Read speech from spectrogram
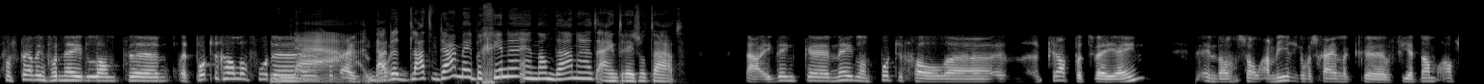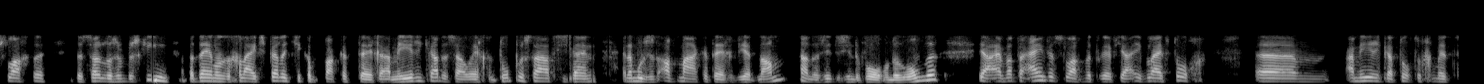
Voorspelling voor Nederland, Portugal of voor, de, nou, voor het eindtoernooi? Nou, dat, laten we daarmee beginnen en dan daarna het eindresultaat. Nou, ik denk uh, Nederland-Portugal uh, een krappe 2-1. En dan zal Amerika waarschijnlijk uh, Vietnam afslachten. Dan zullen ze misschien dat Nederland een gelijk spelletje kan pakken tegen Amerika. Dat zou echt een topprestatie zijn. En dan moeten ze het afmaken tegen Vietnam. Nou, dan zitten ze in de volgende ronde. Ja, en wat de einduitslag betreft, ja, ik blijf toch um, Amerika toch, met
